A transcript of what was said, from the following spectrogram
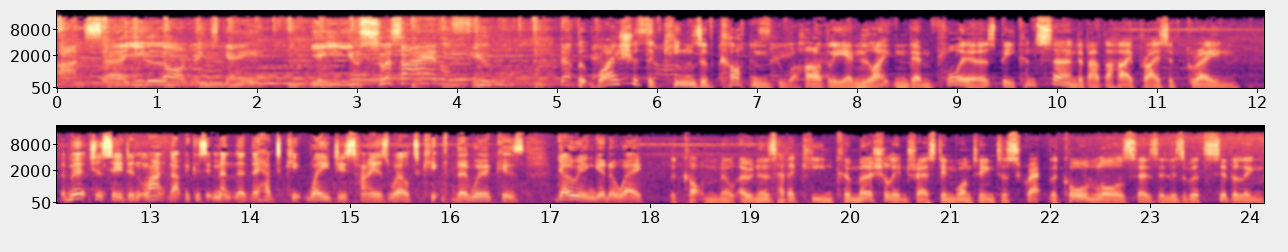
Answer, ye lordlings gay, ye useless idle few. But why should the kings of cotton, who were hardly enlightened employers, be concerned about the high price of grain? The merchantry didn't like that because it meant that they had to keep wages high as well to keep their workers going in a way. The cotton mill owners had a keen commercial interest in wanting to scrap the corn laws, says Elizabeth Sibling.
